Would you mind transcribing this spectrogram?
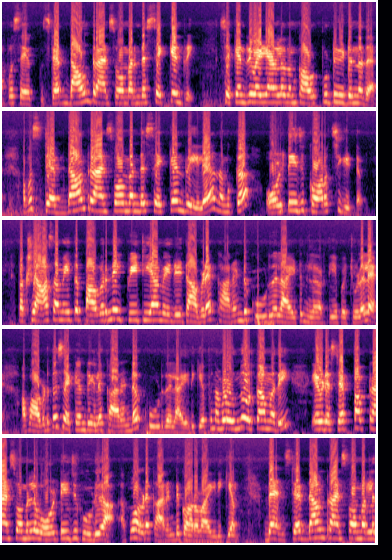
അപ്പോൾ സ്റ്റെപ്പ് ഡൗൺ ട്രാൻസ്ഫോമറിന്റെ സെക്കൻഡറി സെക്കൻഡറി വഴിയാണല്ലോ നമുക്ക് ഔട്ട്പുട്ട് കിട്ടുന്നത്. അപ്പോൾ സ്റ്റെപ്പ് ഡൗൺ ട്രാൻസ്ഫോമറിന്റെ സെക്കൻഡറിയിൽ നമുക്ക് വോൾട്ടേജ് കുറച്ച് കിട്ടും. പക്ഷെ ആ സമയത്ത് പവറിനെ ഇക്വേറ്റ് ചെയ്യാൻ വേണ്ടിയിട്ട് അവിടെ കറണ്ട് കൂടുതലായിട്ട് നിലനിർത്തിയേ പറ്റുള്ളൂ അല്ലേ? അപ്പൊ അവിടുത്തെ സെക്കൻഡറിയിൽ കറണ്ട് കൂടുതലായിരിക്കും. അപ്പൊ നമ്മൾ ഒന്ന് ഓർത്താൽ മതി എവിടെ സ്റ്റെപ്പ് അപ്പ് ട്രാൻസ്ഫോമറിൽ വോൾട്ടേജ് കൂടുക അപ്പോൾ അവിടെ കറണ്ട് കുറവായിരിക്കും. ദെൻ സ്റ്റെപ്പ് ഡൗൺ ട്രാൻസ്ഫോമറിൽ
